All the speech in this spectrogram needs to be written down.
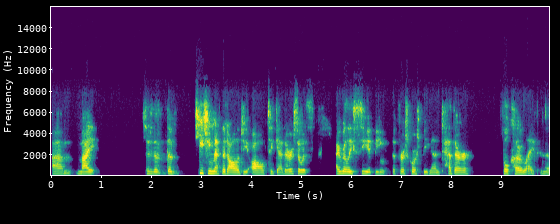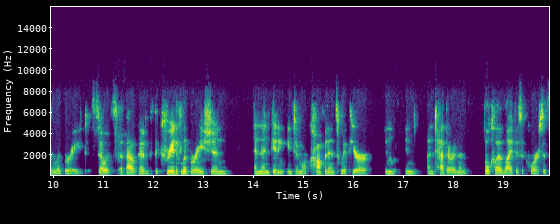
um, my so the the teaching methodology all together. So it's I really see it being the first course being untether full color life and then liberate. So it's mm-hmm. about kind of the creative liberation and then getting into more confidence with your in in untether. And then full color life is of course it's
